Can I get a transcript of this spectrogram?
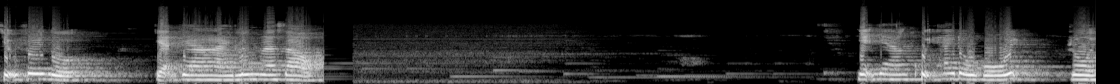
chữ V ngược Dạng dài lưng ra sau. Nhẹ nhàng khuỵu hai đầu gối, rồi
